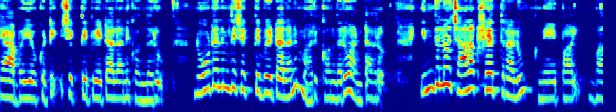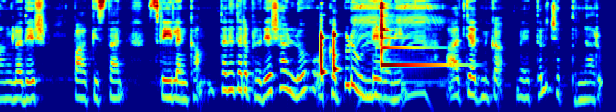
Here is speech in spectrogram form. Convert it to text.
యాభై ఒకటి శక్తిపీఠాలని కొందరు నూట ఎనిమిది శక్తిపీఠాలని మరికొందరు అంటారు. ఇందులో చాలా క్షేత్రాలు నేపాల్ బంగ్లాదేశ్ పాకిస్తాన్ శ్రీలంక తదితర ప్రదేశాల్లో ఒకప్పుడు ఉండేవని ఆధ్యాత్మికవేత్తలు చెప్తున్నారు.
